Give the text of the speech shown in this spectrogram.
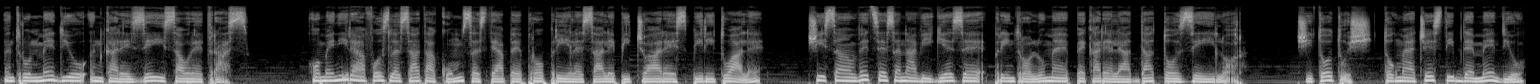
într-un mediu în care zeii s-au retras – Omenirea a fost lăsată acum să stea pe propriile sale picioare spirituale și să învețe să navigheze printr-o lume pe care le-a dat-o zeilor. Și totuși, tocmai acest tip de mediu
